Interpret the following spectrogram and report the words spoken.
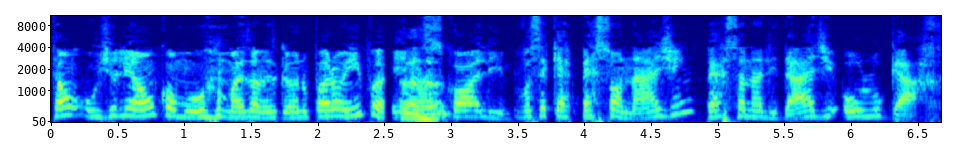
Então, o Julião, como mais uma vez ganhando para o ímpar, ele Aham. escolhe: você quer personagem, personalidade ou lugar?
